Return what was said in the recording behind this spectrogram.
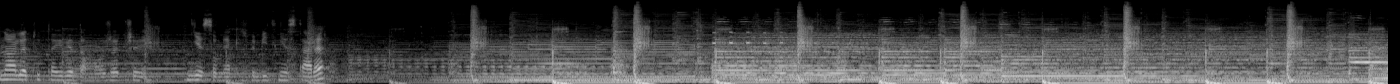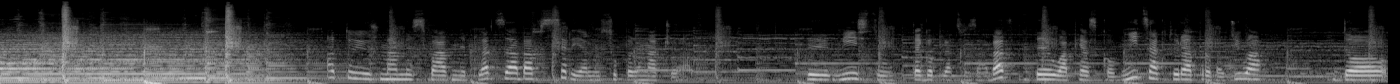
no ale tutaj wiadomo, rzeczy nie są jakieś wybitnie stare. Już mamy sławny plac zabaw z serialu Supernatural. W miejscu tego placu zabaw była piaskownica, która prowadziła do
